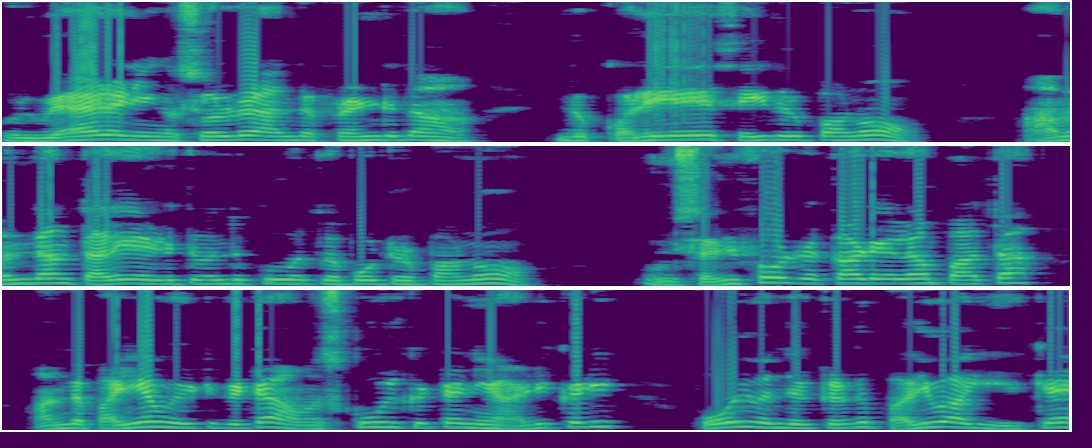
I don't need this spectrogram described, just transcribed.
ஒரு வேளை நீங்கள் சொல்கிற அந்த ஃப்ரெண்டு தான் இந்த கொலையே செய்திருப்பானோ? அவன் தான் தலையை எடுத்து வந்து கூவத்தில் போட்டிருப்பானோ? உன் செல்போன் ரெக்கார்டையெல்லாம் பார்த்தா அந்த பையன் வீட்டுக்கிட்ட அவன் ஸ்கூல்கிட்ட நீ அடிக்கடி போய் வந்திருக்கிறது பதிவாகி இருக்கே.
